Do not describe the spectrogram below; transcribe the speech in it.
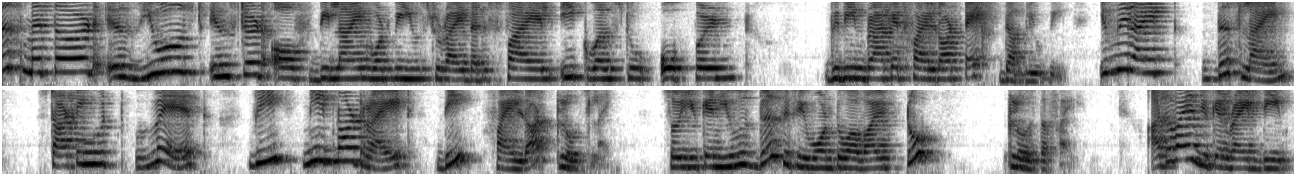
this method is used instead of the line what we used to write that is file equals to open within bracket file dot text wb if we write this line starting with with we need not write the file dot close line. So you can use this if you want to avoid to close the file. Otherwise you can write the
